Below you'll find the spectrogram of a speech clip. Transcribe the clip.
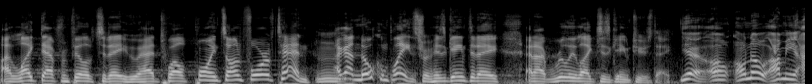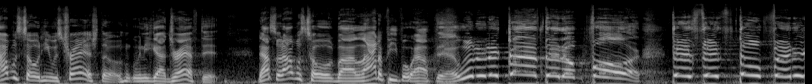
I like that from Phillips today, who had 12 points on four of 10. Mm. I got no complaints from his game today, and I really liked his game Tuesday. Yeah. Oh, oh no. I mean, I was told he was trash though when he got drafted. That's what I was told by a lot of people out there. What are they drafting him for? This is stupid. He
